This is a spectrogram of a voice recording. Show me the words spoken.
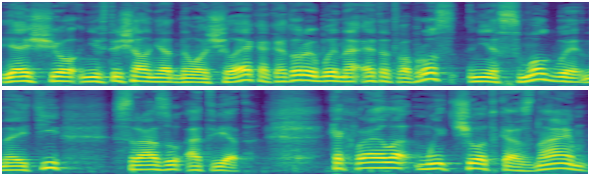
Я еще не встречал ни одного человека, который бы на этот вопрос не смог бы найти сразу ответ. Как правило, мы четко знаем,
